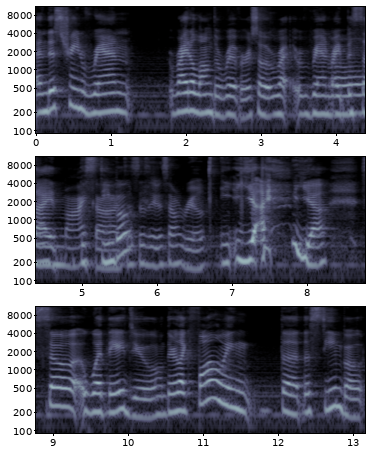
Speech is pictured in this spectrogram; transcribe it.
and this train ran right along the river. So it ri- ran right Oh beside my the God, steamboat. This doesn't even sound real. Y- Yeah, yeah. So what they do, they're like following the the steamboat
